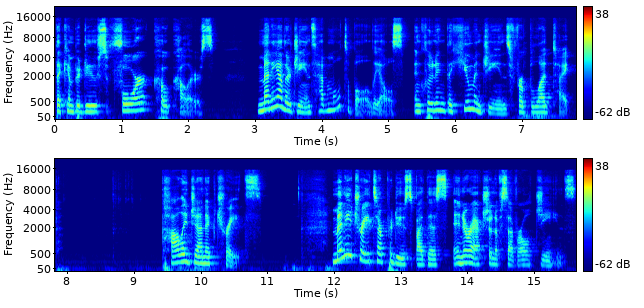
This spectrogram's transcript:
that can produce four coat colors. Many other genes have multiple alleles, including the human genes for blood type. Polygenic traits. Many traits are produced by this interaction of several genes.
